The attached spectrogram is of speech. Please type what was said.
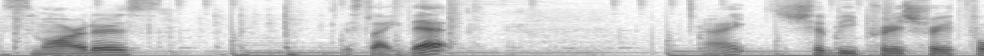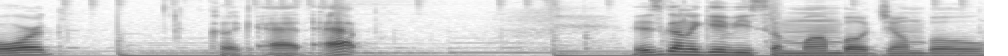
smarters, just like that. All right, should be pretty straightforward. Click add app. It's to give you some mumbo jumbo,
